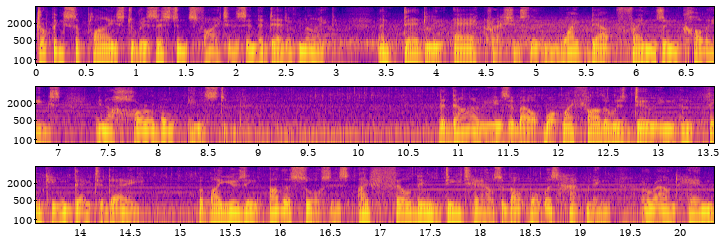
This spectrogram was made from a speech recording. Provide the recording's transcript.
dropping supplies to resistance fighters in the dead of night, and deadly air crashes that wiped out friends and colleagues in a horrible instant. The diary is about what my father was doing and thinking day to day. But by using other sources, I filled in details about what was happening around him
